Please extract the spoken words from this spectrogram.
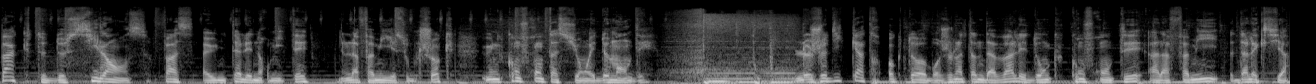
pacte de silence face à une telle énormité. La famille est sous le choc. Une confrontation est demandée. Le jeudi 4 octobre, Jonathan Daval est donc confronté à la famille d'Alexia.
